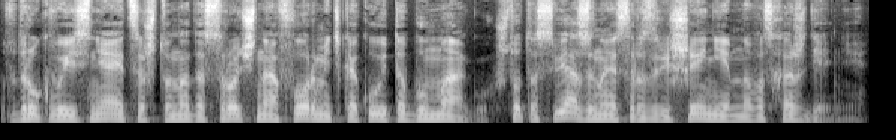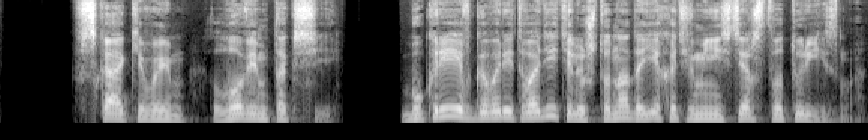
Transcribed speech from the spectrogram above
Вдруг выясняется, что надо срочно оформить какую-то бумагу, что-то связанное с разрешением на восхождение. Вскакиваем, ловим такси. Букреев говорит водителю, что надо ехать в Министерство туризма.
